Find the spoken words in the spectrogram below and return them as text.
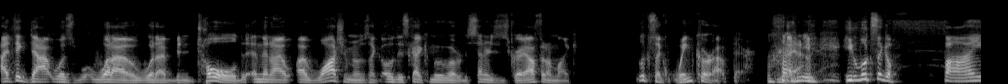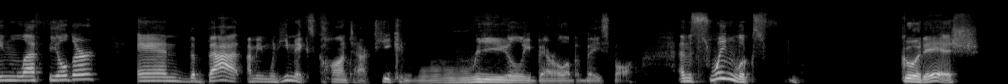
I think that was what I what I've been told. And then I, I watch him and I was like, oh, this guy can move over to center. He's great off. And I'm like, looks like Winker out there. I mean, he looks like a fine left fielder. And the bat, I mean, when he makes contact, he can really barrel up a baseball. And the swing looks good-ish.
